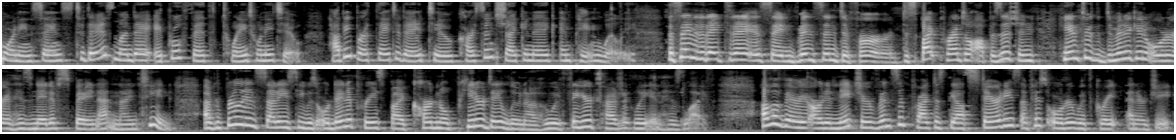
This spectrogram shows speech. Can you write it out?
morning, Saints. Today is Monday, April 5th, 2022. Happy birthday today to Carson Scheikenig and Peyton Willie. The saint of the day today is Saint Vincent de Ferrer. Despite parental opposition, he entered the Dominican order in his native Spain at 19. After brilliant studies, he was ordained a priest by Cardinal Peter de Luna, who would figure tragically in his life. Of a very ardent nature, Vincent practiced the austerities of his order with great energy.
